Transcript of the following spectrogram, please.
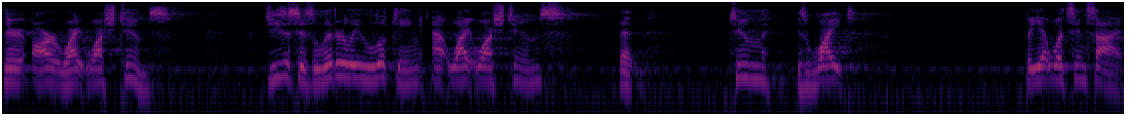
there are whitewashed tombs. Jesus is literally looking at whitewashed tombs. That tomb is white, but yet what's inside?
